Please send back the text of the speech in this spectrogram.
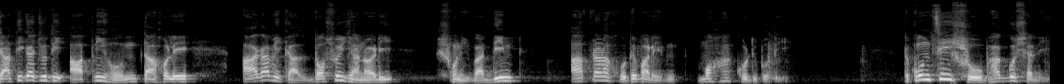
জাতিকা যদি আপনি হন, তাহলে আগামীকাল দশই জানুয়ারি শনিবার দিন আপনারা হতে পারেন মহাকোটিপতি। তো কোন সেই সৌভাগ্যশালী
